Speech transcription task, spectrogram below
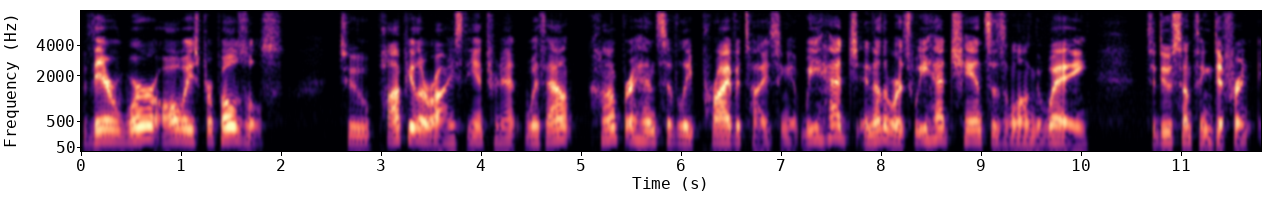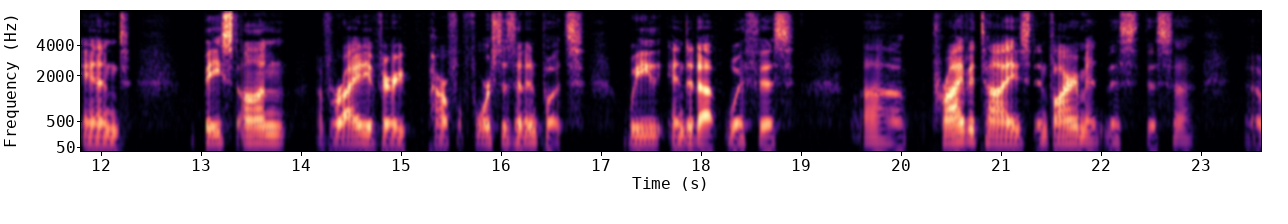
there were always proposals to popularize the internet without comprehensively privatizing it. We had, in other words, we had chances along the way to do something different, and based on a variety of very powerful forces and inputs, we ended up with this uh, privatized environment, this this uh, uh,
